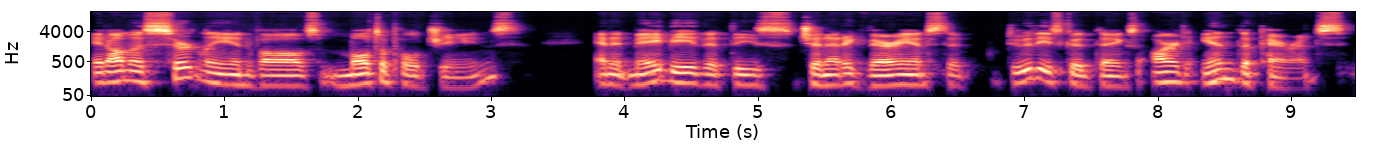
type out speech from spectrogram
it almost certainly involves multiple genes. And it may be that these genetic variants that do these good things aren't in the parents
